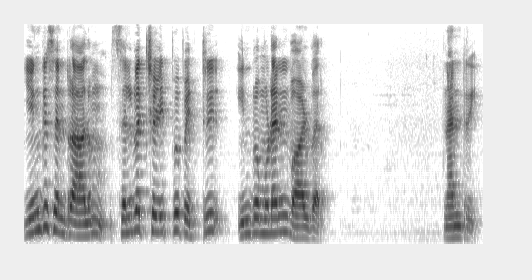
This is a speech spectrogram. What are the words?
எங்கு சென்றாலும் செல்வச் செழிப்பு பெற்று இன்பமுடன் வாழ்வர். நன்றி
